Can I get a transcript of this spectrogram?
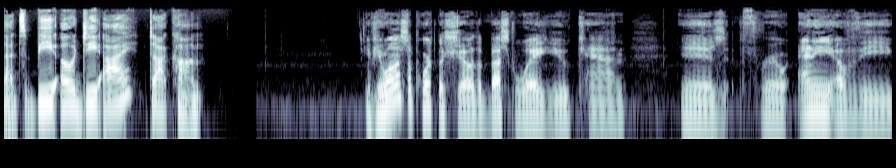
That's B O D I dot com. If you want to support the show, the best way you can is through any of the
